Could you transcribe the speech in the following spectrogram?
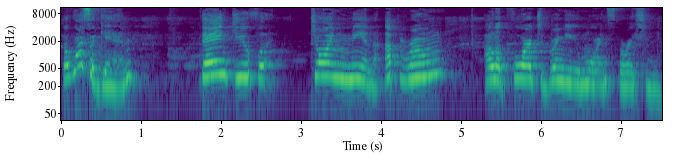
But once again, thank you for joining me in the upper room. I look forward to bringing you more inspiration,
